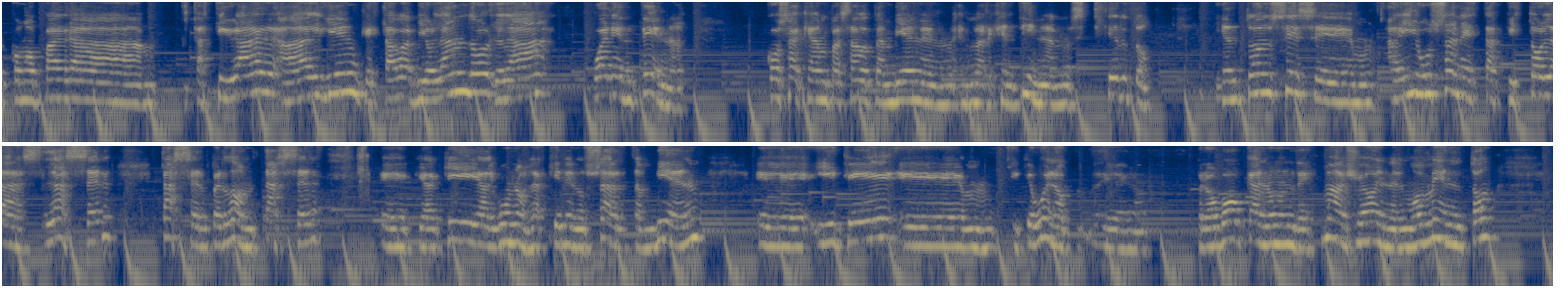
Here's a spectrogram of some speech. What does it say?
como para castigar a alguien que estaba violando la cuarentena cosas que han pasado también en, la Argentina, ¿no es cierto? Y entonces eh, ahí usan estas pistolas láser, Taser, perdón, Taser, eh, que aquí algunos las quieren usar también, eh, y, que, y que, bueno, provocan un desmayo en el momento.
